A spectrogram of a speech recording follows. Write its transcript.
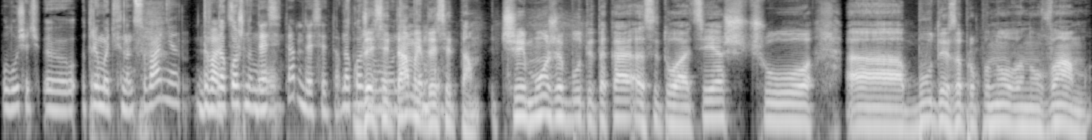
получать, е, отримують фінансування 20, на кожному 10 там, 10 там. на кожному 10 там і напрямку. 10 там. Чи може бути така е, ситуація, що е, буде запропоновано вам?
